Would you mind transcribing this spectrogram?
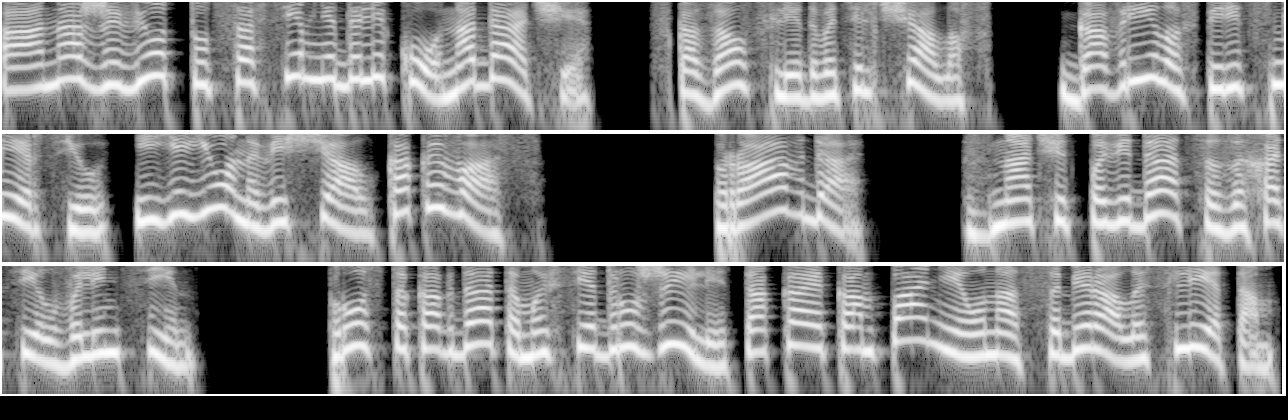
А она живет тут совсем недалеко, на даче», — сказал следователь Чалов. «Гаврилов перед смертью и ее навещал, как и вас». «Правда? Значит, повидаться захотел Валентин. Просто когда-то мы все дружили, такая компания у нас собиралась летом.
